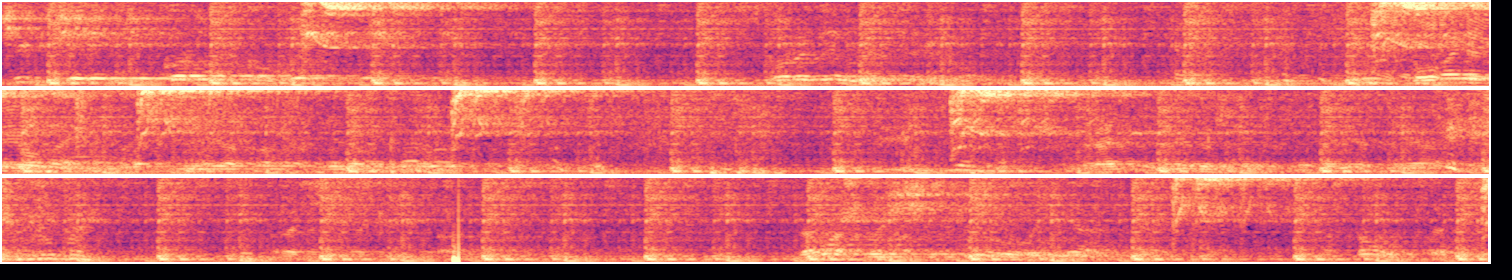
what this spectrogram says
Кормят кругом. Скоро день серьезный. Дорогие дедушки российской армии, до вашего счастливого дня осталось совсем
